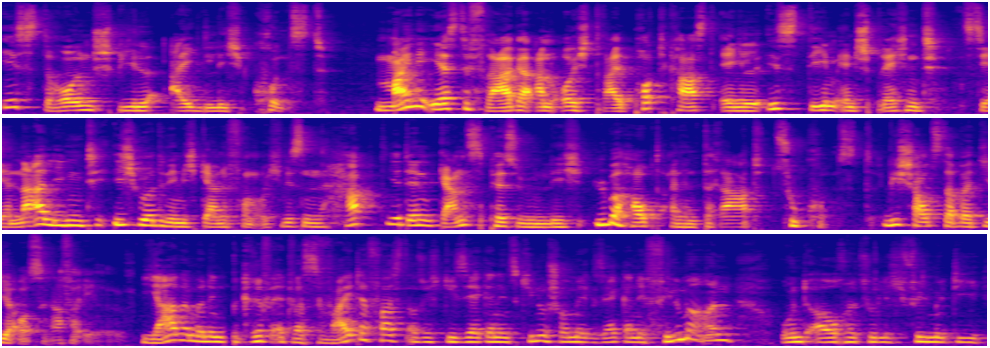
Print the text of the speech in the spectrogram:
ist Rollenspiel eigentlich Kunst? Meine erste Frage an euch drei Podcast-Engel ist dementsprechend sehr naheliegend. Ich würde nämlich gerne von euch wissen, habt ihr denn ganz persönlich überhaupt einen Draht zu Kunst? Wie schaut's da bei dir aus, Raphael? Ja, wenn man den Begriff etwas weiter fasst, also ich gehe sehr gerne ins Kino, schaue mir sehr gerne Filme an und auch natürlich Filme, die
